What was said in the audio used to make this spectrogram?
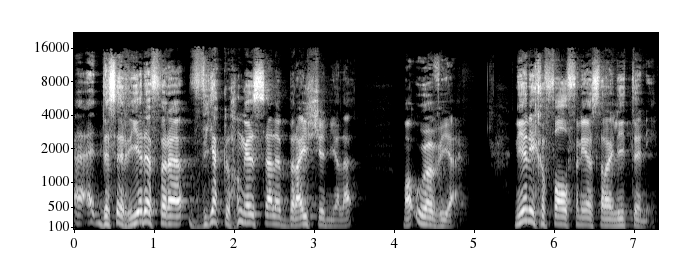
Uh, dis 'n rede vir 'n weeklange celebration julle, maar o wee. Nie in die geval van die Israeliete nie.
